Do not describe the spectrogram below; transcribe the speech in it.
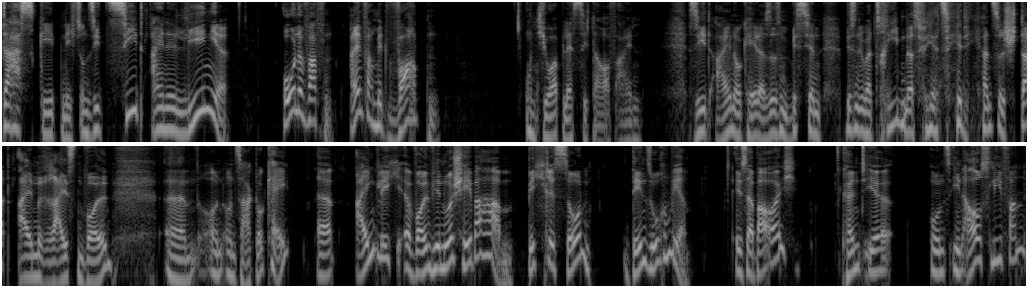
Das geht nicht. Und sie zieht eine Linie ohne Waffen, einfach mit Worten. Und Joab lässt sich darauf ein. Sieht ein, okay, das ist ein bisschen, bisschen übertrieben, dass wir jetzt hier die ganze Stadt einreißen wollen. Ähm, und, und sagt, okay, äh, eigentlich äh, wollen wir nur Schäber haben. Bichris Sohn, den suchen wir. Ist er bei euch? Könnt ihr uns ihn ausliefern?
